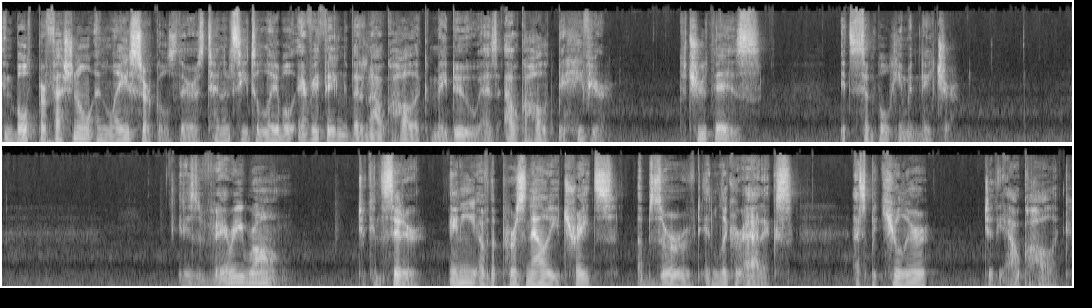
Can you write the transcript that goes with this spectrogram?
In both professional and lay circles, there is tendency to label everything that an alcoholic may do as alcoholic behavior. The truth is, it's simple human nature. It is very wrong to consider any of the personality traits observed in liquor addicts as peculiar to the alcoholic.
